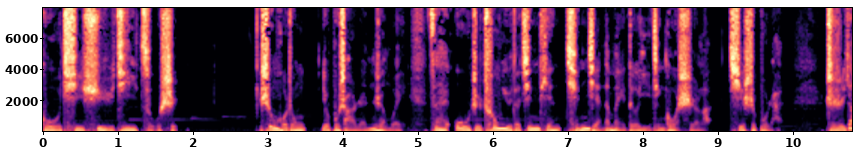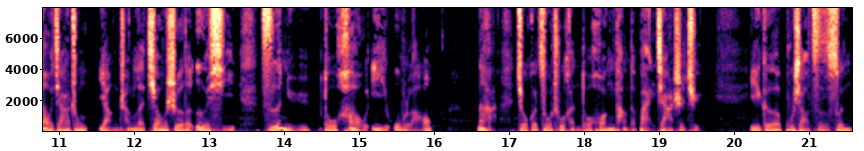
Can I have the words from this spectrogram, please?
故其蓄积足是。”生活中有不少人认为，在物质充裕的今天，勤俭的美德已经过时了。其实不然，只要家中养成了骄奢的恶习，子女都好逸恶劳，那就会做出很多荒唐的败家之举。一个不孝子孙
